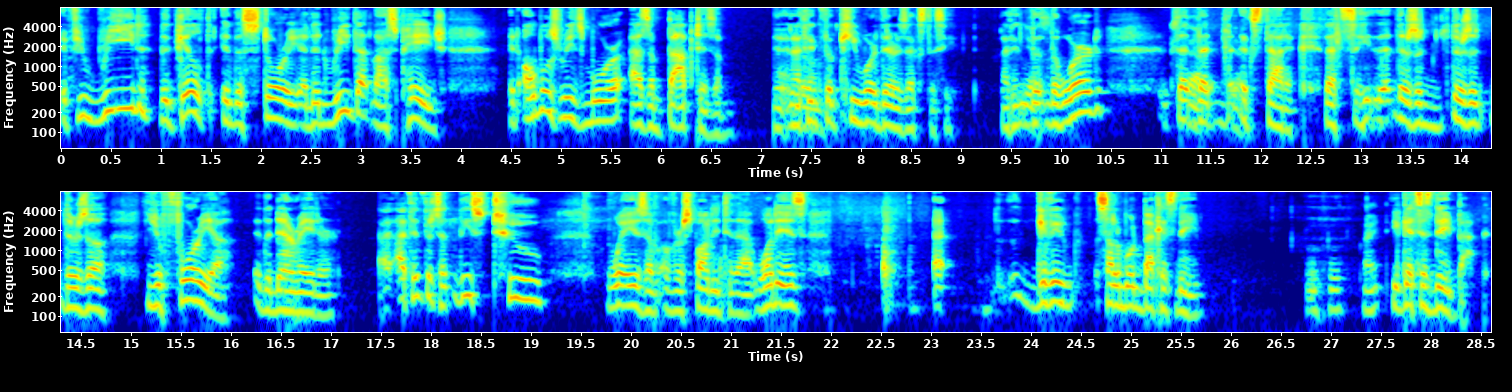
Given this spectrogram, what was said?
if you read the guilt in the story and then read that last page, it almost reads more as a baptism. And I think the key word there is ecstasy. I think the, Yes. the word that that Ecstatic, yeah. ecstatic. That's that- there's a there's a there's a euphoria in the narrator. I, think there's at least two ways of, of responding to that. One is uh, giving Solomon back his name. Right, he gets his name back.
